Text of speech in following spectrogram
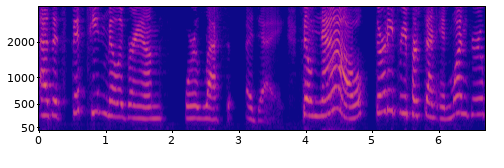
as it's 15 milligrams or less a day. So now 33% in one group,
